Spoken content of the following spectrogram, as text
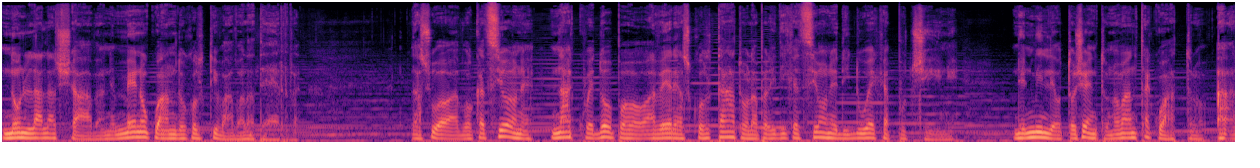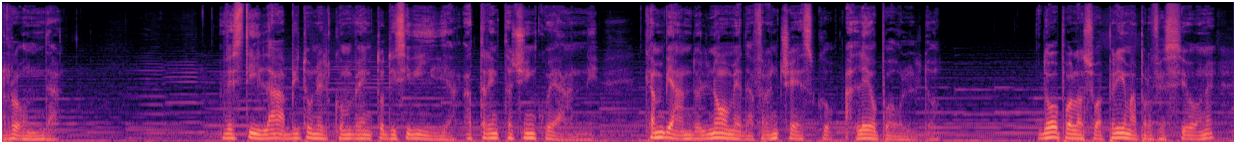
non la lasciava nemmeno quando coltivava la terra. La sua vocazione nacque dopo aver ascoltato la predicazione di due cappuccini nel 1894 a Ronda vestì l'abito nel convento di Siviglia a 35 anni, cambiando il nome da Francesco a Leopoldo. Dopo la sua prima professione,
